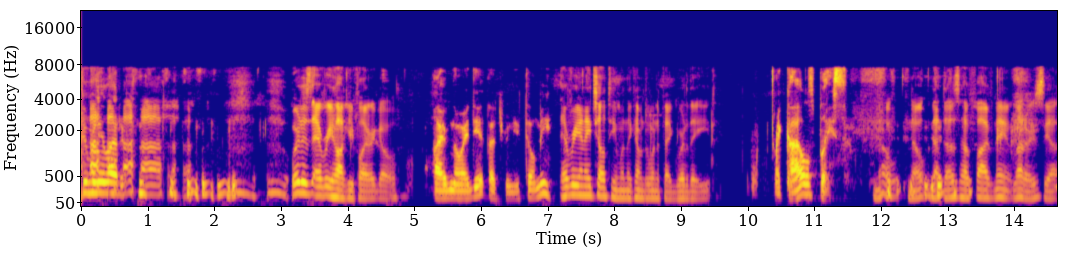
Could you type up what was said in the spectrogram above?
too many letters. Where does every hockey player go? I have no idea, Dutchman. You tell me. Every NHL team when they come to Winnipeg, where do they eat? Like Kyle's place. No, no, that does have five name letters. Yeah,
